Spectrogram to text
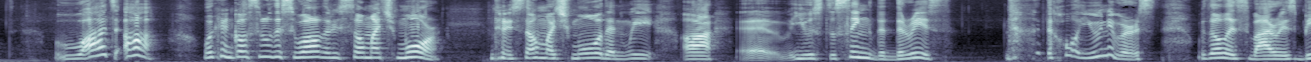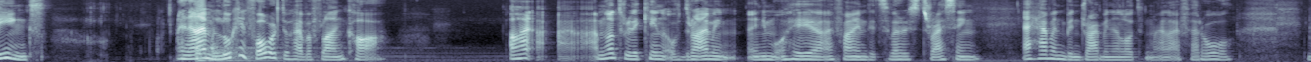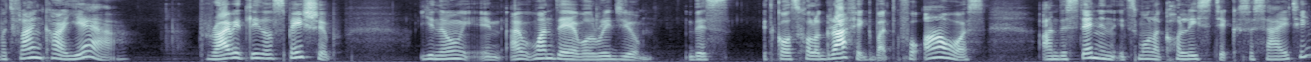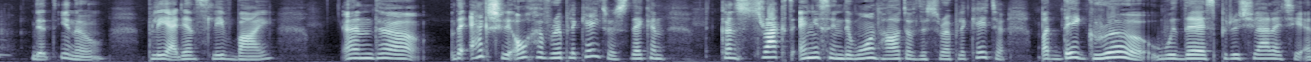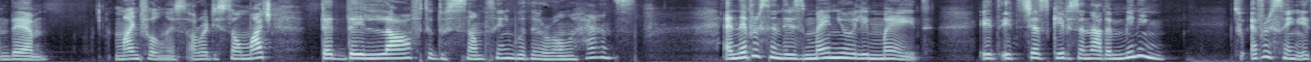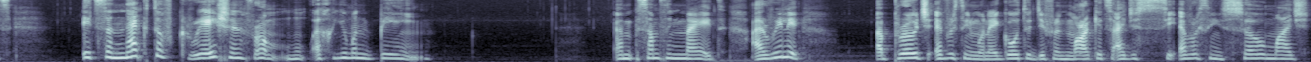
What? Ah, we can go through this world. There is so much more. There is so much more than we are uh, used to think that there is. the whole universe with all its various beings. And I'm looking forward to have a flying car. I, I am not really keen of driving anymore here. I find it's very stressing. I haven't been driving a lot in my life at all. But flying car, yeah. Private little spaceship you know, in I, one day I will read you this. It calls holographic, but for ours understanding, it's more like holistic society that you know Pleiadians live by, and uh, they actually all have replicators. They can construct anything they want out of this replicator, but they grow with their spirituality and their mindfulness already so much that they love to do something with their own hands and everything that is manually made it, it just gives another meaning to everything. It's it's an act of creation from a human being. Um, something made. I really approach everything when i go to different markets. I just see everything so much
